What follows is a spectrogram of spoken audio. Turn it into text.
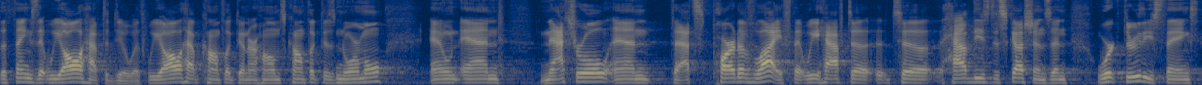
the things that we all have to deal with. We all have conflict in our homes. Conflict is normal and, and natural, and that's part of life that we have to, to have these discussions and work through these things.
